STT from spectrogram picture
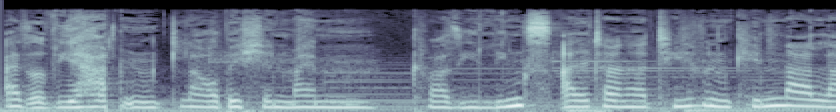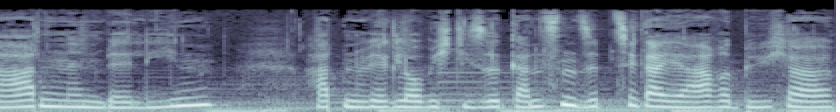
Also wir hatten, glaube ich, in meinem quasi linksalternativen Kinderladen in Berlin hatten wir, glaube ich, diese ganzen 70er Jahre Bücher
